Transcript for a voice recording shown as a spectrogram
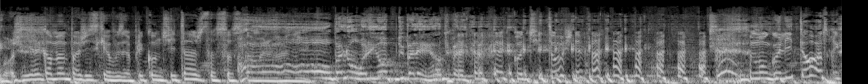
Bon, je n'irai quand même pas jusqu'à vous appeler Conchita, ça, ça, ça Oh, bah non, allez hop, du balai, hein, du balai. Conchito, je sais pas. Mongolito, un truc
